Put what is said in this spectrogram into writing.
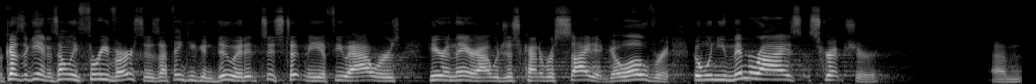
Because again, it's only three verses. I think you can do it. It just took me a few hours here and there. I would just kind of recite it, go over it. But when you memorize Scripture, um,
